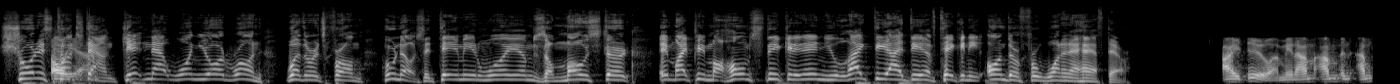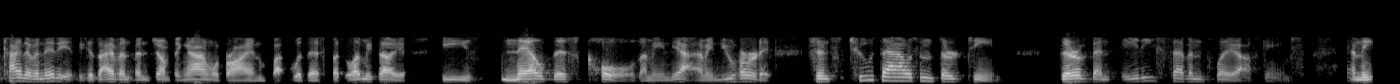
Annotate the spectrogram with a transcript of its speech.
Shortest oh, touchdown, yeah. getting that one yard run, whether it's from, who knows, a Damien Williams, a Mostert, it might be Mahomes sneaking it in. You like the idea of taking the under for one and a half there. I do. I mean, I'm I'm an, I'm kind of an idiot because I haven't been jumping on with Brian but with this, but let me tell you, he's nailed this cold. I mean, yeah, I mean, you heard it. Since 2013, there have been 87 playoff games, and the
